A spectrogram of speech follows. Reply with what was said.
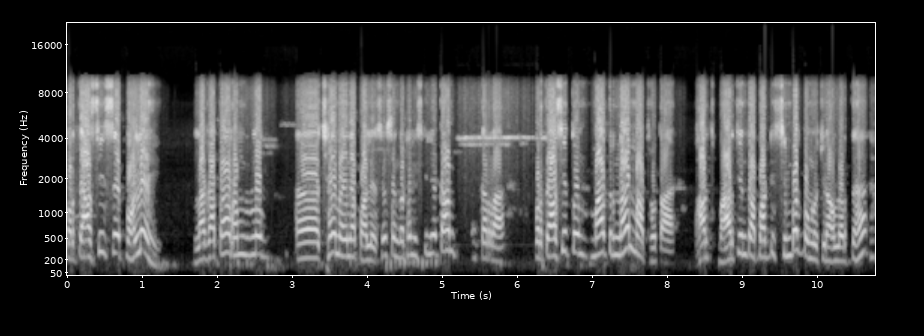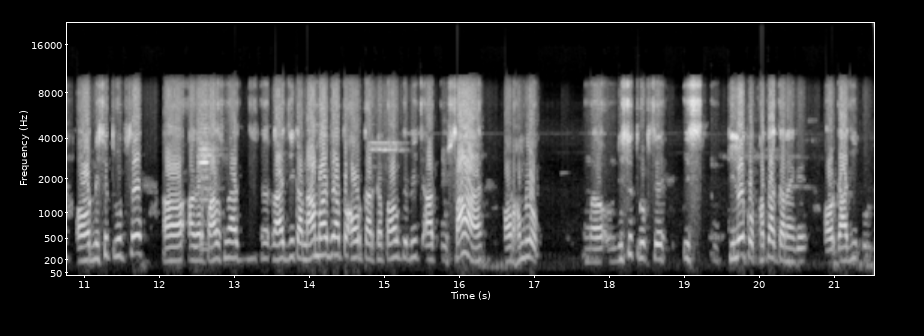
प्रत्याशी से पहले ही लगातार हम लोग छह महीना पहले से संगठन इसके लिए काम कर रहा है। प्रत्याशी तो मात्र नाम मात्र होता है भारतीय जनता पार्टी सिंबल पर हम लोग चुनाव लड़ते हैं और निश्चित रूप से अगर पारसनाथ राय जी का नाम आ गया तो और कार्यकर्ताओं के बीच आज उत्साह है और हम लोग निश्चित रूप से इस किले को फतह करेंगे और गाजीपुर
